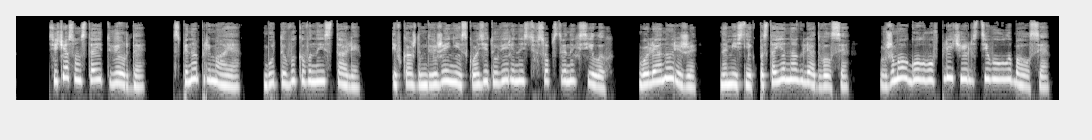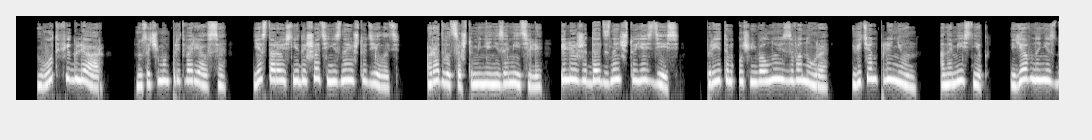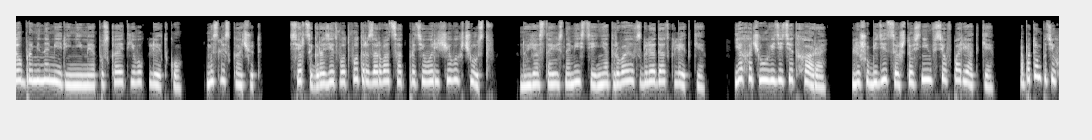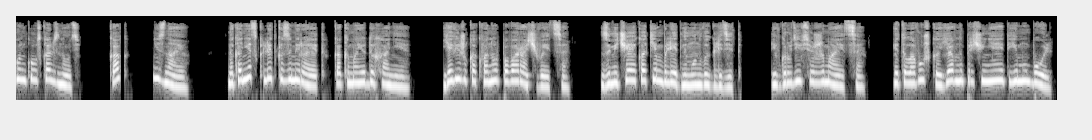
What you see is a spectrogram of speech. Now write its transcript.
Сейчас он стоит твердо, спина прямая, будто выкованные из стали, и в каждом движении сквозит уверенность в собственных силах. В Элеоноре же наместник постоянно оглядывался, вжимал голову в плечи и льстиво улыбался. Вот фигляр! Но зачем он притворялся? Я стараюсь не дышать и не знаю, что делать. Радоваться, что меня не заметили, или же дать знать, что я здесь. При этом очень волнуюсь за Ванора, ведь он пленен, а наместник явно не с добрыми намерениями опускает его клетку. Мысли скачут. Сердце грозит вот-вот разорваться от противоречивых чувств. Но я остаюсь на месте и не отрываю взгляда от клетки. Я хочу увидеть Эдхара, лишь убедиться, что с ним все в порядке, а потом потихоньку ускользнуть. Как? Не знаю. Наконец клетка замирает, как и мое дыхание. Я вижу, как Ванор поворачивается. Замечаю, каким бледным он выглядит. И в груди все сжимается. Эта ловушка явно причиняет ему боль.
